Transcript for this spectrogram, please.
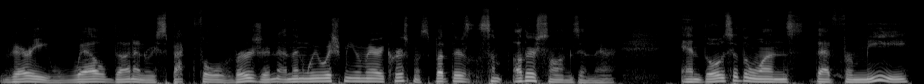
very well done and respectful version. And then We Wish Me a Merry Christmas. But there's some other songs in there, and those are the ones that, for me,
